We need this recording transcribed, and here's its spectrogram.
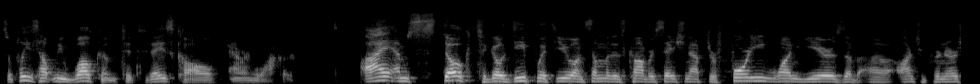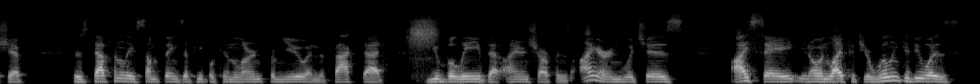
So please help me welcome to today's call, Aaron Walker. I am stoked to go deep with you on some of this conversation after 41 years of uh, entrepreneurship there's definitely some things that people can learn from you and the fact that you believe that iron sharpens iron which is i say you know in life if you're willing to do what is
